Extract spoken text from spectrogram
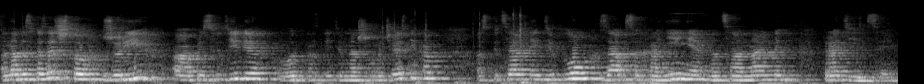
Надо сказать, что жюри а, присудили вот этим нашим участникам специальный диплом за сохранение национальных традиций.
